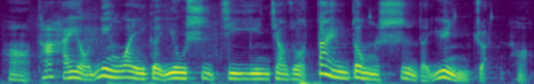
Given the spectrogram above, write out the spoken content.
哈，它还有另外一个优势基因叫做带动式的运转哈，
